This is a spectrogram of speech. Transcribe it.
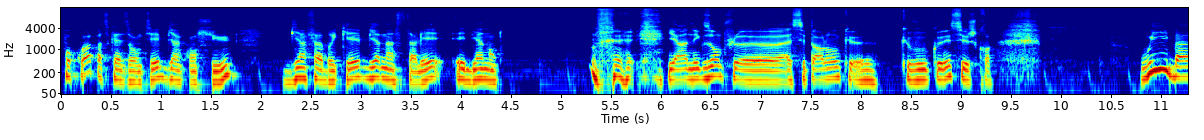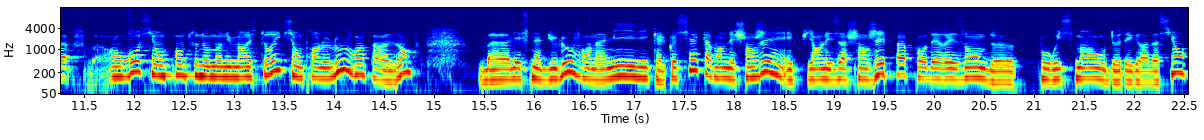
Pourquoi? Parce qu'elles ont été bien conçues, bien fabriquées, bien installées et bien entretenues. Il y a un exemple euh, assez parlant que, que vous connaissez, je crois. Oui, bah, en gros, si on prend tous nos monuments historiques, si on prend le Louvre, hein, par exemple, bah, les fenêtres du Louvre, on a mis quelques siècles avant de les changer. Et puis on les a changées pas pour des raisons de pourrissement ou de dégradation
